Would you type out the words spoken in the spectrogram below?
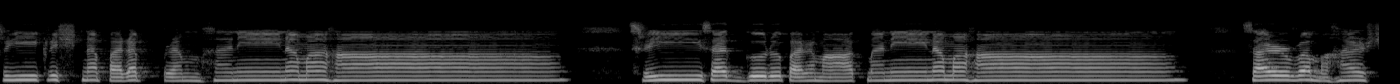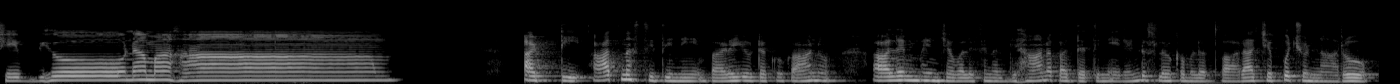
श्रीकृष्णपरब्रह्मणे नमः श्रीसद्गुरुपरमात्मने नमः सर्वमहर्षिभ्यो नमः అట్టి ఆత్మస్థితిని బడయుటకు గాను అవలంబించవలసిన ధ్యాన పద్ధతిని రెండు శ్లోకముల ద్వారా చెప్పుచున్నారు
